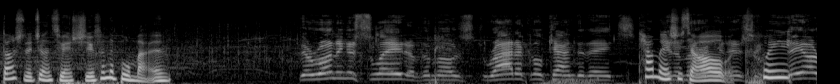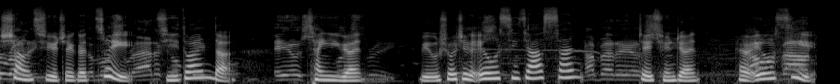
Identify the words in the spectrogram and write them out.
当时的政权十分的不满。他们是想要推上去这个最极端的参议员，比如说这个 AOC 加三这群人，还有 AOC，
